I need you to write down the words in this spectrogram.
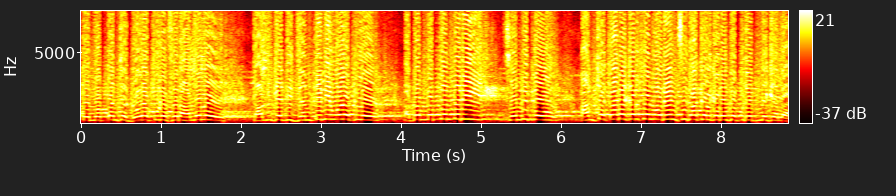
तो लोकांच्या डोळ्यापुढे सर आलेला आहे. तालुक्याची जनतेने ओळखलं. आता मध्यंतरी संदीप भाऊ आमच्या कार्यकर्त्यांवर एनसी दाखल करायचा प्रयत्न केला.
